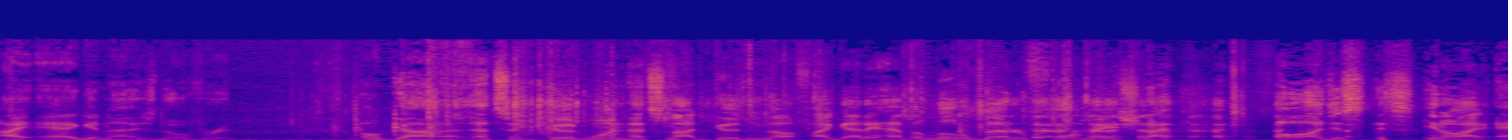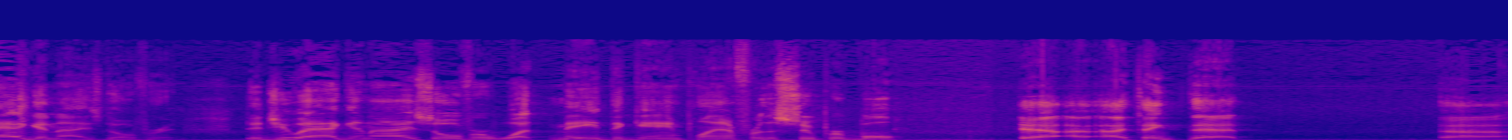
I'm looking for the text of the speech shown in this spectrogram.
I agonized over it. Oh God, that's a good one. That's not good enough. I got to have a little better formation. I, oh, I just, it's, you know, I agonized over it. Did you agonize over what made the game plan for the Super Bowl? Yeah, I, I think that, uh,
